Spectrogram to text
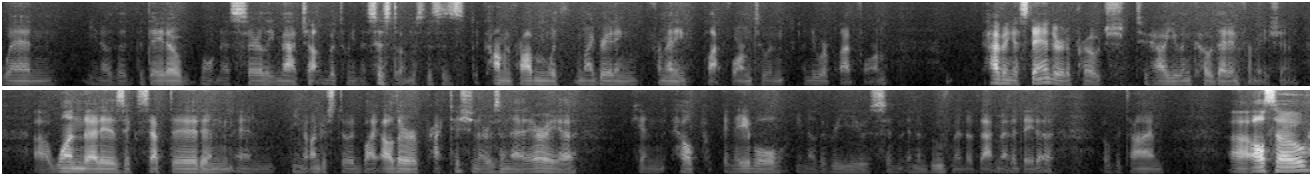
when you know, the, the data won't necessarily match up between the systems. This is a common problem with migrating from any platform to an, a newer platform. Having a standard approach to how you encode that information, uh, one that is accepted and, and you know, understood by other practitioners in that area can help enable you know, the reuse and, and the movement of that metadata over time. Uh, also,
